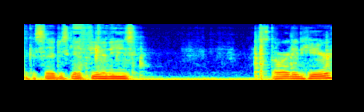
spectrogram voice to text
Like I said, just get a few of these started here.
